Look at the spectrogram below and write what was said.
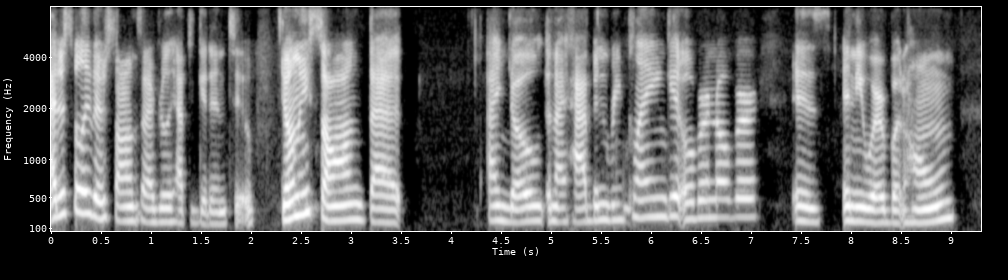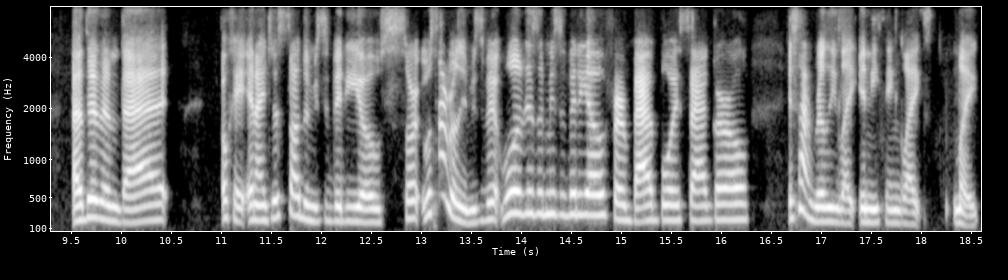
I just feel like there's songs that I really have to get into. The only song that I know and I have been replaying it over and over is Anywhere But Home. Other than that, okay, and I just saw the music video. Sort, well, it's not really a music video. Well, it is a music video for Bad Boy Sad Girl. It's not really like anything like like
